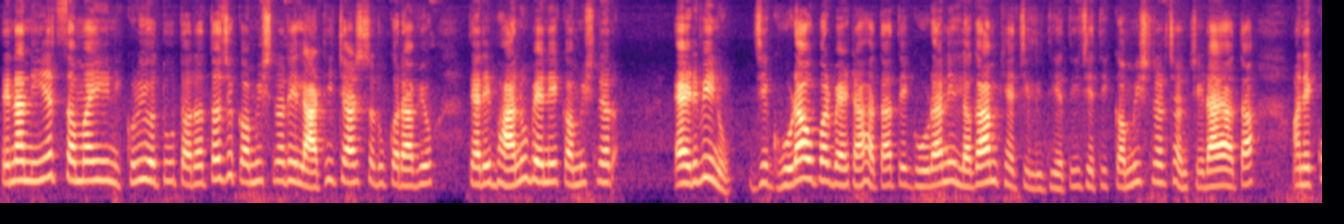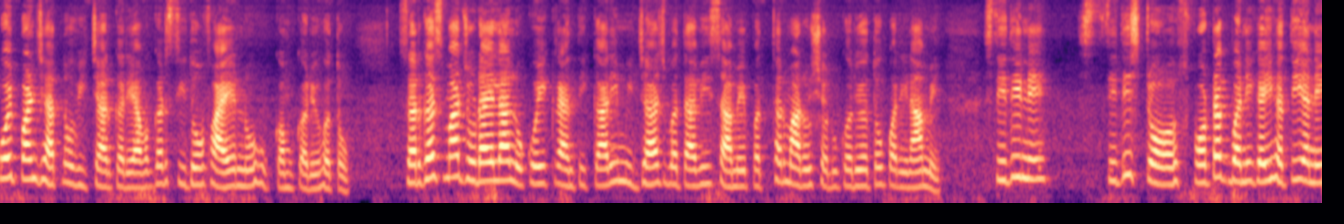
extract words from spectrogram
તેના નિયત સમયે નીકળ્યું હતું, તરત જ કમિશનરે લાઠીચાર્જ શરૂ કરાવ્યો. ત્યારે ભાનુબેને કમિશનર એડવિનો જે ઘોડા ઉપર બેઠા હતા તે ઘોડાની લગામ ખેંચી લીધી હતી, જેથી કમિશનર છંછેડાયા હતા અને કોઈ પણ જાતનો વિચાર કર્યા વગર સીધો ફાયરનો હુકમ કર્યો હતો. સરઘસમાં જોડાયેલા લોકોએ ક્રાંતિકારી મિજાજ બતાવી સામે પથ્થરમારો શરૂ કર્યો હતો. પરિણામે સ્થિતિને સ્થિતિ સ્ફોટક બની ગઈ હતી અને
